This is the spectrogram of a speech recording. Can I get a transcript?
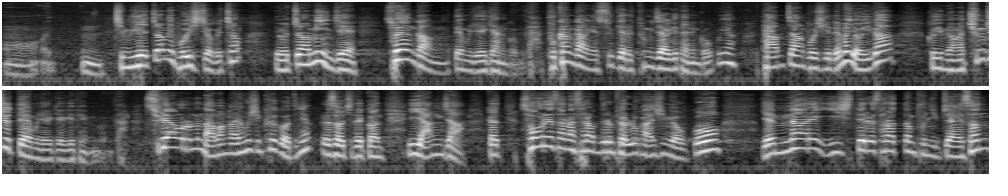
어, 음, 지금 위에 점이 보이시죠, 그렇죠? 이 점이 이제 소양강 댐을 얘기하는 겁니다. 북한강의 수계를 통제하게 되는 거고요. 다음 장 보시게 되면 여기가 그 유명한 충주 댐을 얘기하게 되는 겁니다. 수량으로는 남한강이 훨씬 크거든요. 그래서 어찌됐건 이 양자, 그러니까 서울에 사는 사람들은 별로 관심이 없고 옛날에 이 시대를 살았던 분 입장에선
